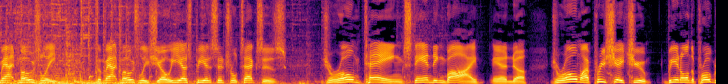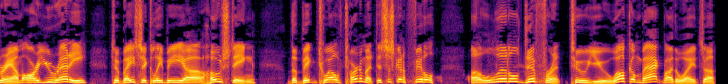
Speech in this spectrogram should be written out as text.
Matt Mosley, the Matt Mosley Show, ESPN Central Texas. Jerome Tang standing by. And uh, Jerome, I appreciate you being on the program. Are you ready to basically be uh, hosting the Big 12 tournament? This is going to feel a little different to you. Welcome back, by the way. It's uh,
